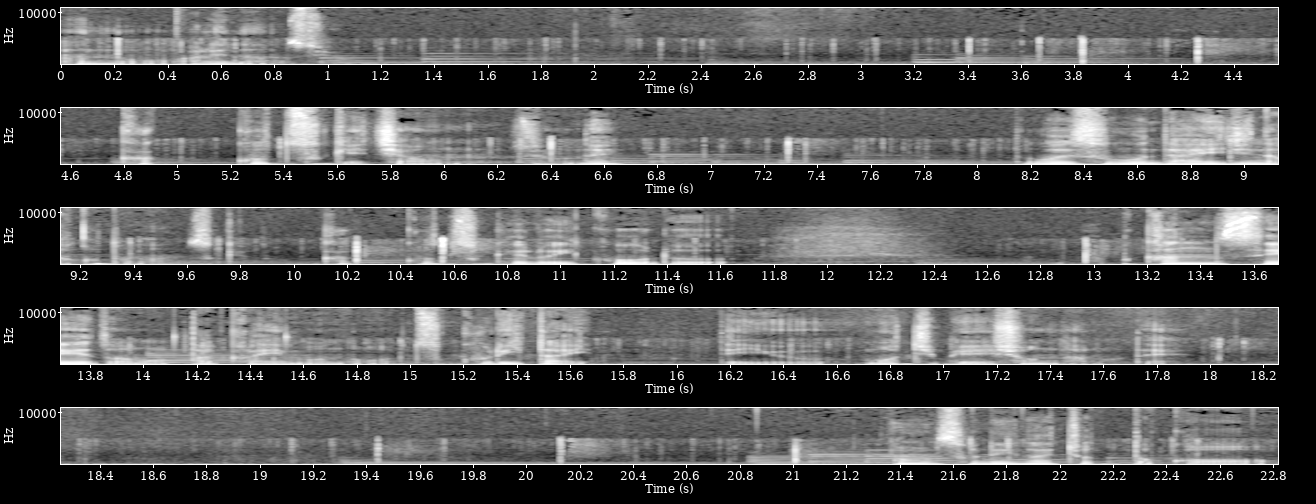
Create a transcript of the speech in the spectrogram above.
ー、あの、あれなんですよ。こつけちゃうんですよね。これすごい大事なことなんですけど、かっこつけるイコール、完成度の高いものを作りたいっていうモチベーションなので、うん、それがちょっとこ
